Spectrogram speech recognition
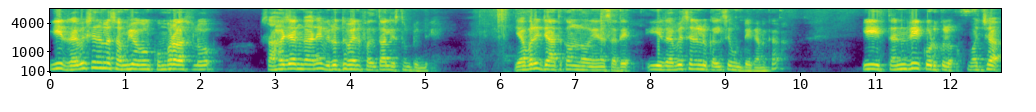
ఈ రవి శనుల సంయోగం కుంభరాశిలో సహజంగానే విరుద్ధమైన ఫలితాలు ఇస్తుంటుంది. ఎవరి జాతకంలోనైనా సరే ఈ రవి శనులు కలిసి ఉంటే కనుక ఈ తండ్రి కొడుకుల మధ్య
